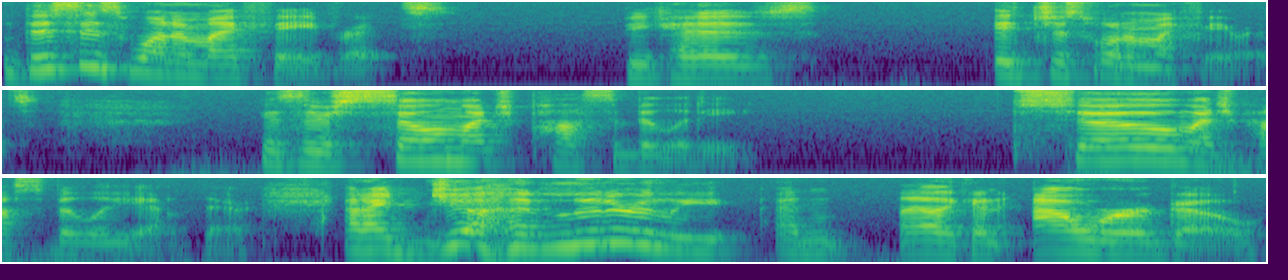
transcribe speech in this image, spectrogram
this is one of my favorites because it's just one of my favorites because there's so much possibility so much possibility out there. And I just literally, and like an hour ago,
